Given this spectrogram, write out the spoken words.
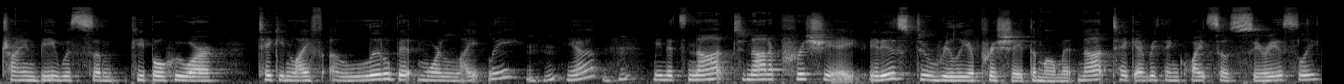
try and be with some people who are taking life a little bit more lightly. Mm-hmm. Yeah? Mm-hmm. I mean, it's not to not appreciate, it is to really appreciate the moment, not take everything quite so seriously.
